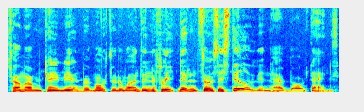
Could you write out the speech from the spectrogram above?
Some of them came in, but most of the ones in the fleet didn't, so they still didn't have dog tags.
